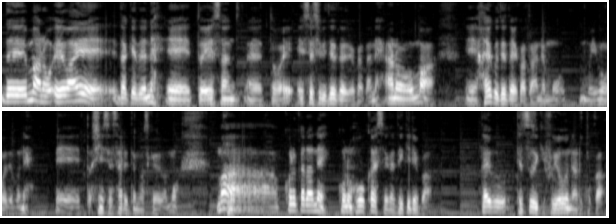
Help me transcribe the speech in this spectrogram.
で、まあ、あの、A1A だけでね、えっ、と、A3、えっ、と、SSB 出たという方ね、あの、まあ、えー、早く出たい方はね、もう、もう今までもね、えっ、と、申請されてますけれども、まあ、これからね、この法改正ができれば、だいぶ手続き不要になるとか、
